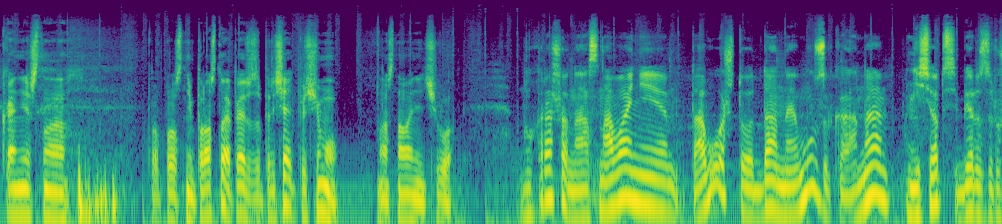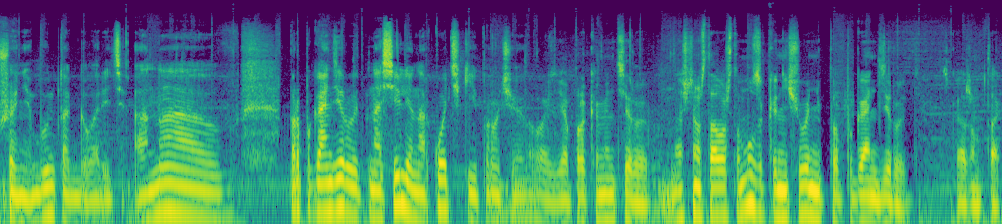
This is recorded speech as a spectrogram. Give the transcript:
конечно, вопрос непростой. Опять же, запрещать почему? На основании чего? Ну хорошо, на основании того, что данная музыка, она несет в себе разрушение, будем так говорить. Она пропагандирует насилие, наркотики и прочее. Давай я прокомментирую. Начнем с того, что музыка ничего не пропагандирует, скажем так.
